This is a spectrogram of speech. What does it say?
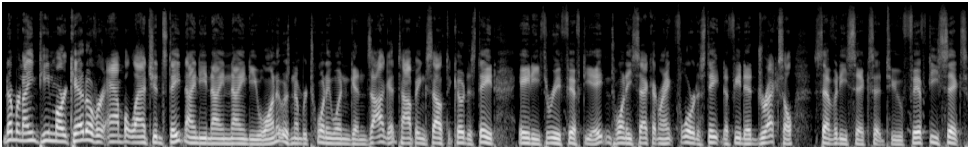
Number 19 Marquette over Appalachian State 99 91. It was number 21 Gonzaga topping South Dakota State 83 58. And 22nd ranked Florida State defeated Drexel 76 to 56.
